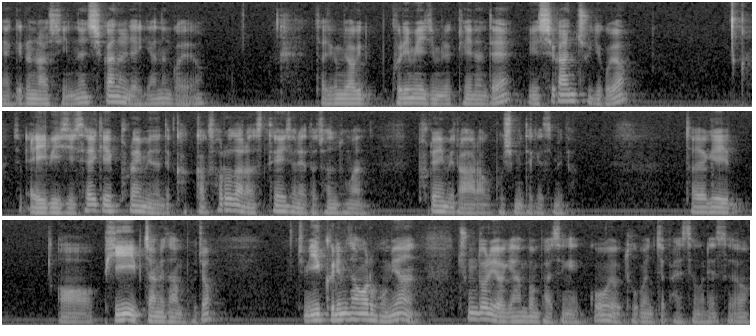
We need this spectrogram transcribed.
예, 일어날 수 있는 시간을 얘기하는 거예요. 자, 지금 여기 그림이 지금 이렇게 있는데 이 시간축이고요. A, B, C 세 개의 프레임이 있는데 각각 서로 다른 스테이션에서 전송한 프레임이라고 보시면 되겠습니다. 자 여기 어, B 입장에서 한번 보죠. 지금 이 그림상으로 보면 충돌이 여기 한번 발생했고 여기 두 번째 발생을 했어요.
